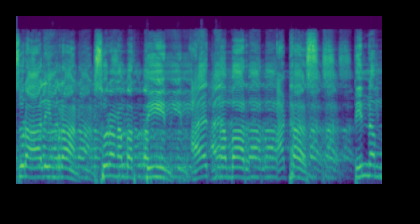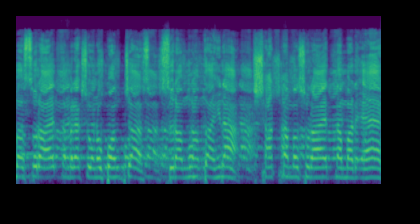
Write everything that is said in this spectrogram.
সুরা আল ইমরান, সুরা নাম্বার তিন, আয়াত নাম্বার আঠাশ, তিন নম্বর সুরা, আয়াত নাম্বার একশো উনপঞ্চাশ, সুরা মুমতাহিনা ষাট নম্বর সুরা, আয়াত নাম্বার এক,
